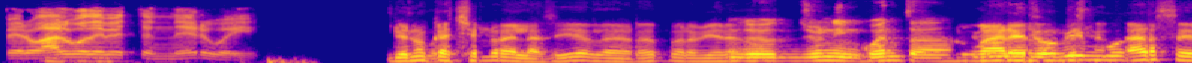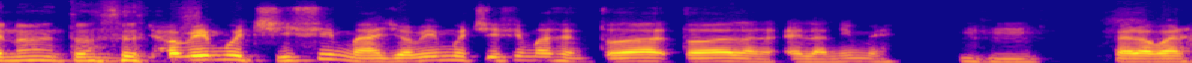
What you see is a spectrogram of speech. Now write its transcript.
pero algo debe tener, güey. Yo no caché lo de la silla, la verdad, para mí era Yo, yo ni en cuenta. lugares yo donde vi sentarse, ¿no? Entonces, Yo vi muchísimas, yo vi muchísimas en toda, todo el, el anime. Pero bueno,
